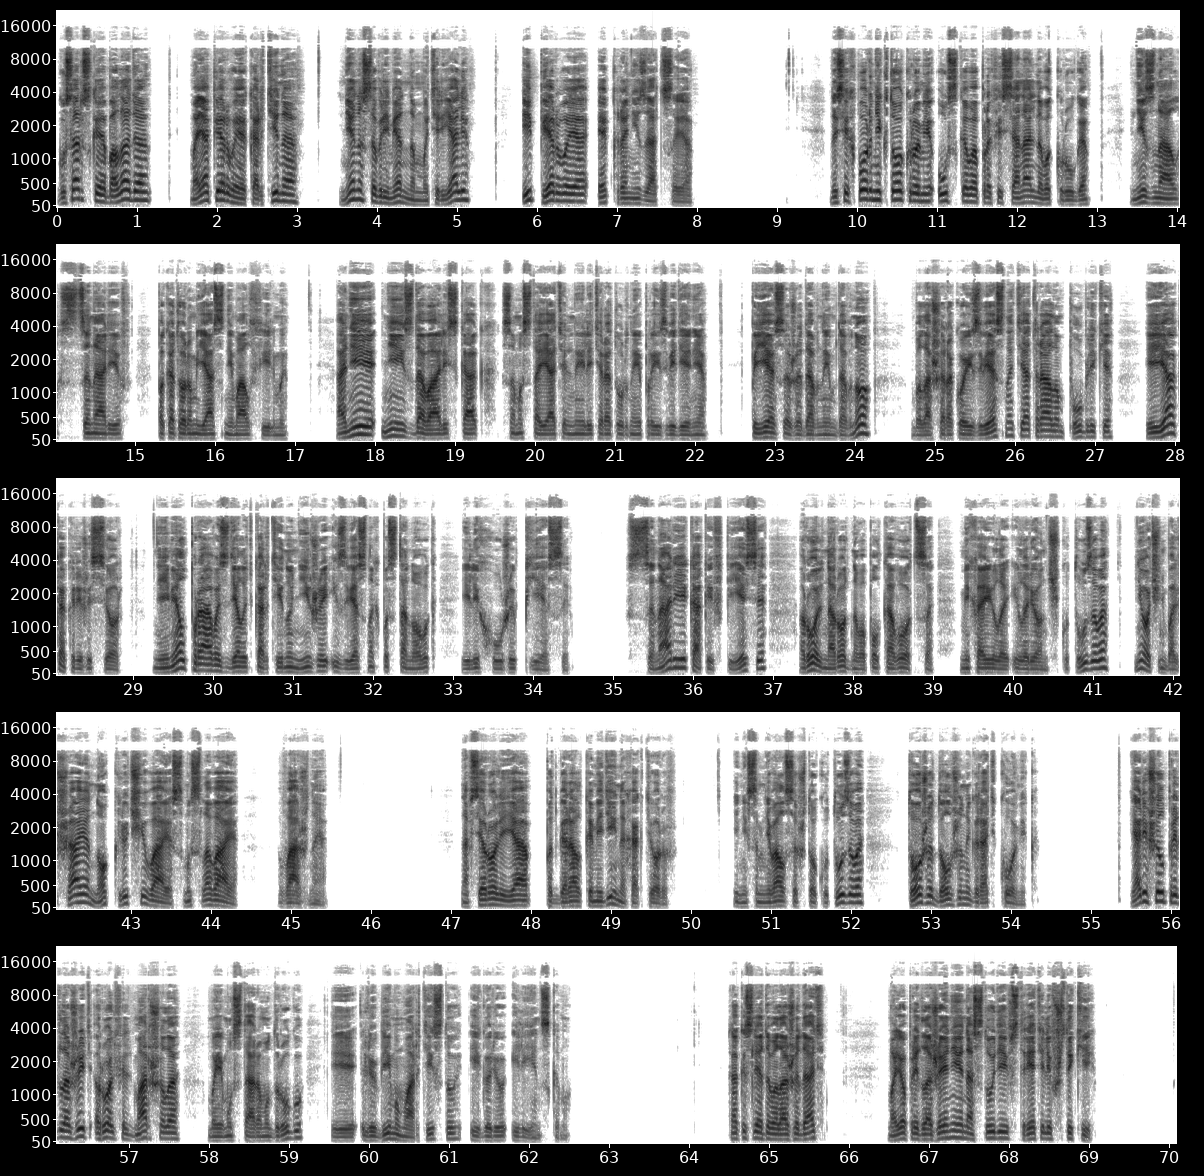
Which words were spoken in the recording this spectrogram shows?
Гусарская баллада — моя первая картина не на современном материале и первая экранизация. До сих пор никто, кроме узкого профессионального круга, не знал сценариев, по которым я снимал фильмы. Они не издавались как самостоятельные литературные произведения. Пьеса же давным-давно была широко известна театралам, публике, и я, как режиссер, не имел права сделать картину ниже известных постановок или хуже пьесы. В сценарии, как и в пьесе, роль народного полководца Михаила Илларионовича Кутузова не очень большая, но ключевая, смысловая, важная. На все роли я подбирал комедийных актеров и не сомневался, что Кутузова тоже должен играть комик. Я решил предложить роль фельдмаршала моему старому другу и любимому артисту Игорю Ильинскому. Как и следовало ожидать, мое предложение на студии встретили в штыки.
